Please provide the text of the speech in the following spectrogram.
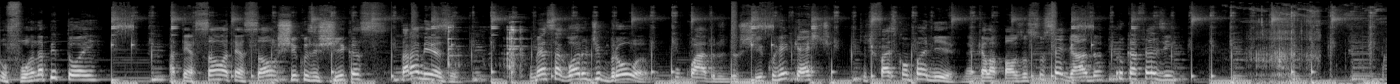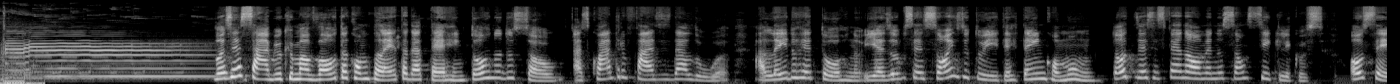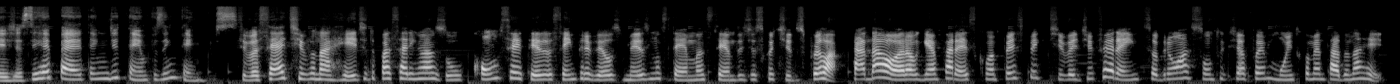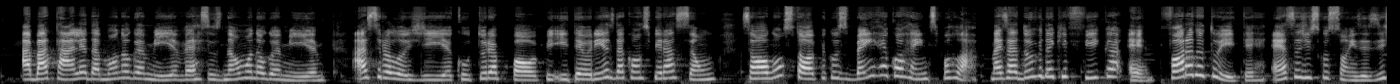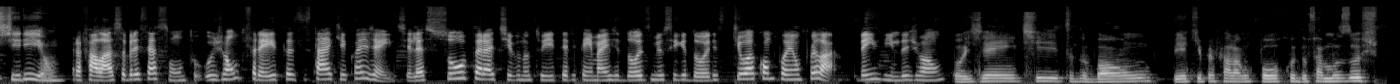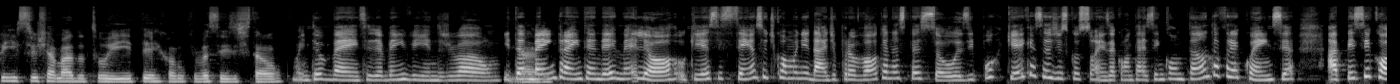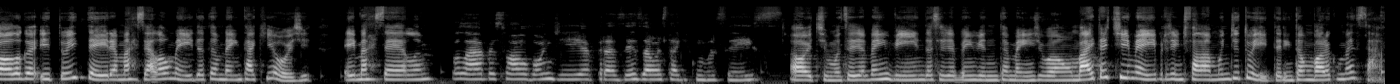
o forno apitou, hein? Atenção, atenção, Chicos e Chicas, tá na mesa. Começa agora o de Broa, o quadro do Chico Request, que te faz companhia naquela pausa sossegada pro cafezinho. Você sabe o que uma volta completa da Terra em torno do Sol, as quatro fases da Lua, a lei do retorno e as obsessões do Twitter têm em comum? Todos esses fenômenos são cíclicos, ou seja, se repetem de tempos em tempos. Se você é ativo na rede do Passarinho Azul, com certeza sempre vê os mesmos temas sendo discutidos por lá. Cada hora alguém aparece com uma perspectiva diferente sobre um assunto que já foi muito comentado na rede. A batalha da monogamia versus não monogamia, astrologia, cultura pop e teorias da conspiração são alguns tópicos bem recorrentes por lá. Mas a dúvida que fica é: fora do Twitter, essas discussões existiriam? Para falar sobre esse assunto, o João Freitas está aqui com a gente. Ele é super ativo no Twitter e tem mais de 12 mil seguidores que o acompanham por lá. Bem-vindo, João. Oi, gente, tudo bom? Vim aqui para falar um pouco do famoso hospício chamado Twitter. Como que vocês estão? Muito bem, seja bem-vindo, João. E também para entender melhor o que esse senso de comunidade provoca nas pessoas e por que que essas discussões acontecem com tanta frequência, a psicóloga e twitteira Marcela Almeida também está aqui hoje. Ei, Marcela. Olá, pessoal, bom dia. Prazerzão estar aqui com vocês. Ótimo, seja bem-vinda, seja bem-vindo também, João. Baita time aí pra gente falar muito de Twitter, então bora começar.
